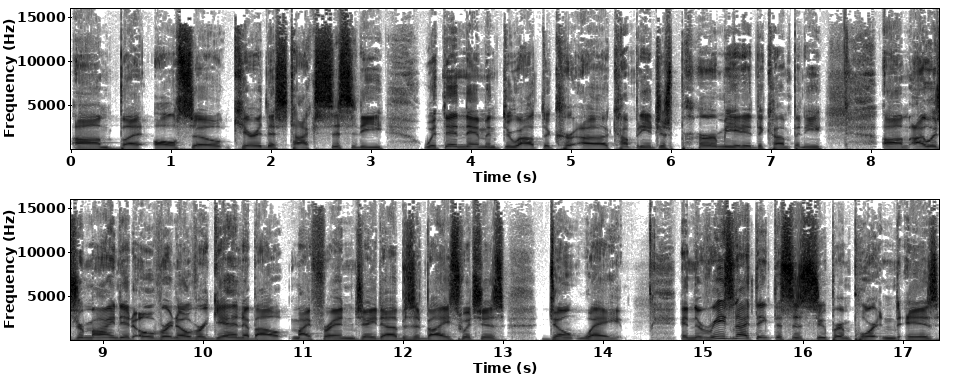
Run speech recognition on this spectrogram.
um, but also carried this toxicity within them and throughout the uh, company, it just permeated the company. Um, I was reminded over and over again about my friend J Dub's advice, which is don't wait. And the reason I think this is super important is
